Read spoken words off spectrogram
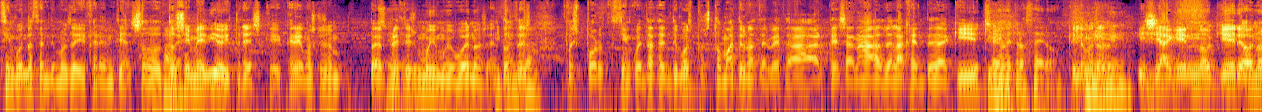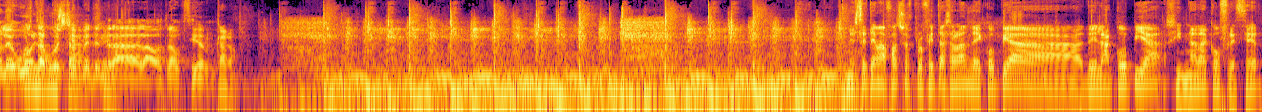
50 céntimos de diferencia. Solo Vale. dos y medio y tres, que creemos que son eh, Sí. precios muy muy buenos. Entonces, pues por 50 céntimos, pues tómate una cerveza artesanal de la gente de aquí. Kilómetro cero. kilómetros. Sí. Y si alguien no quiere o no le gusta, le pues gusta, siempre sí. tendrá la otra opción. Claro. Este tema, Falsos Profetas hablan de copia de la copia sin nada que ofrecer.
